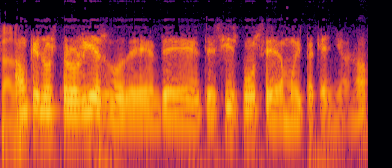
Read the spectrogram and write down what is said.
aunque nuestro riesgo de, de, sismo sea muy pequeño, ¿no?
